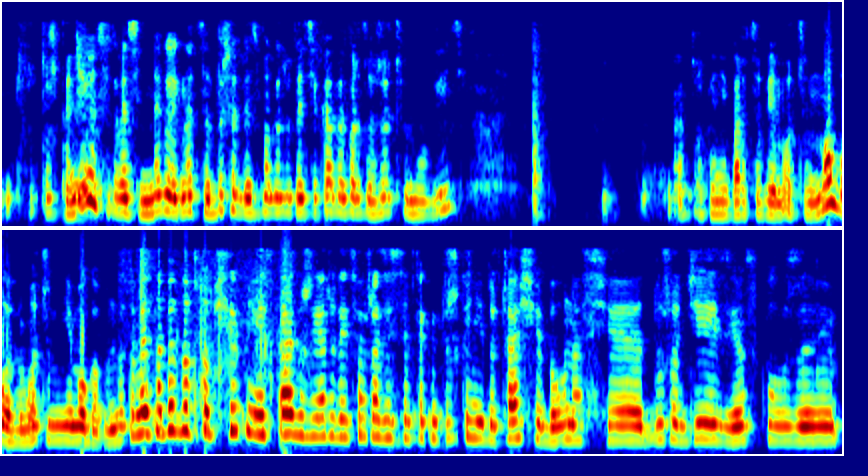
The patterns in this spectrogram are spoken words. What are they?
Tr- Troszkę nie wiem, co teraz innego. Ignacy wyszedł, więc mogę tutaj ciekawe bardzo rzeczy mówić. Ale trochę nie bardzo wiem, o czym mogłabym, o czym nie mogłabym. Natomiast na pewno w top sierpnia jest tak, że ja tutaj cały czas jestem w takim troszkę niedoczasie, bo u nas się dużo dzieje w związku z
